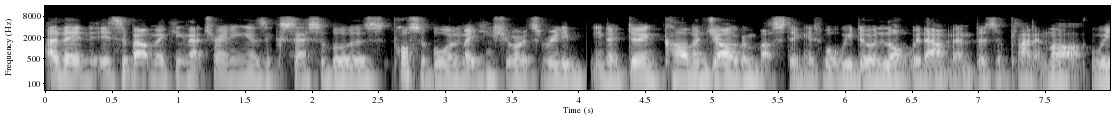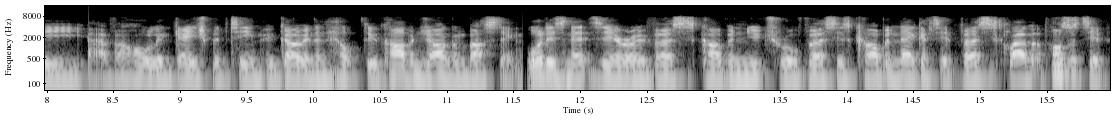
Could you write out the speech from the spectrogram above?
And then it's about making that training as accessible as possible and making sure it's really, you know, doing carbon jargon busting is what we do a lot with our members of Planet Mark. We have a whole engagement team who go in and help do carbon jargon busting. What is net zero versus carbon neutral versus carbon negative versus climate positive?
